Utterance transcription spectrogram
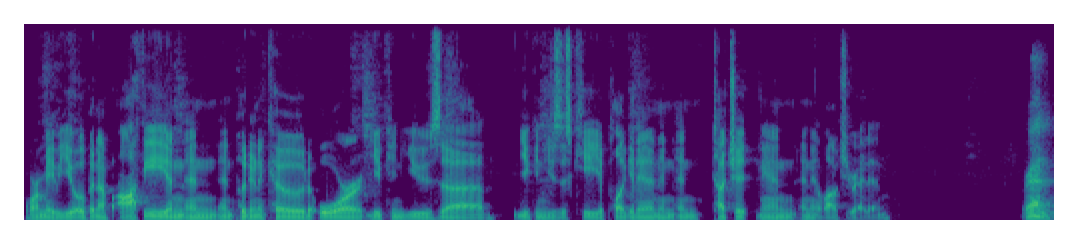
or maybe you open up Authy and, and, and put in a code or you can use uh, you can use this key you plug it in and, and touch it and, and it logs you right in Rad.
